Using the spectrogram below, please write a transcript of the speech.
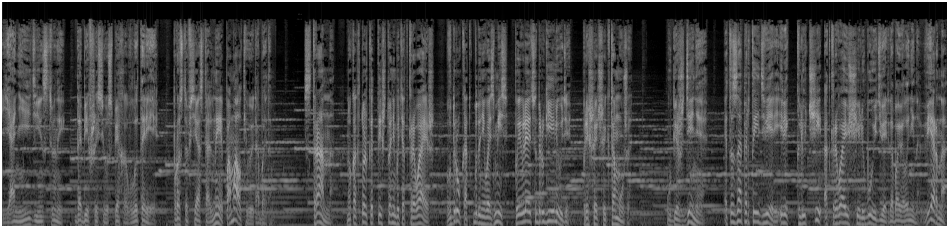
я не единственный, добившийся успеха в лотерее. Просто все остальные помалкивают об этом. Странно, но как только ты что-нибудь открываешь, вдруг откуда ни возьмись, появляются другие люди, пришедшие к тому же. Убеждение — это запертые двери или ключи, открывающие любую дверь, добавила Нина. «Верно!»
